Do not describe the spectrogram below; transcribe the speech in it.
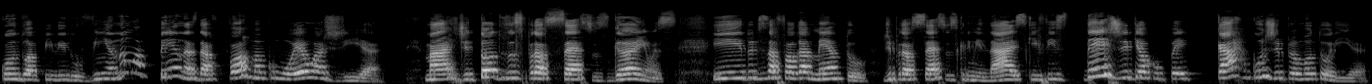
quando o apelido vinha não apenas da forma como eu agia, mas de todos os processos ganhos e do desafogamento de processos criminais que fiz desde que ocupei cargos de promotoria.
